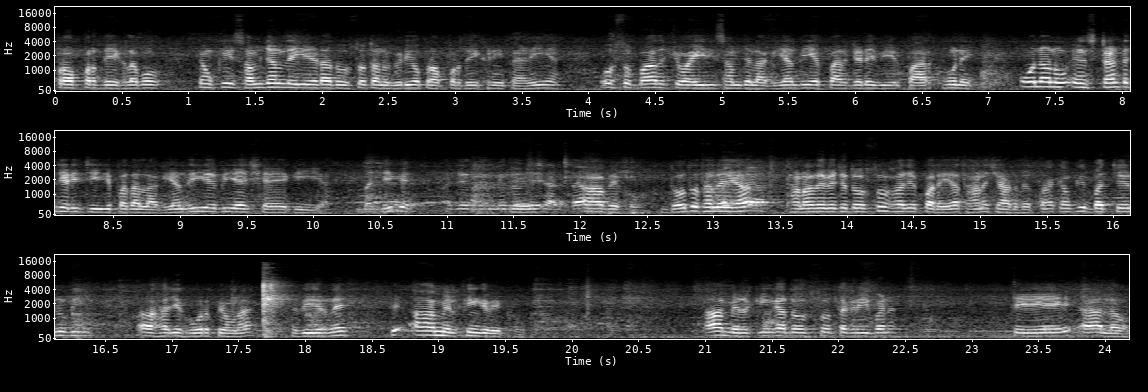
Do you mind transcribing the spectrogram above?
ਪ੍ਰੋਪਰ ਦੇਖ ਲਵੋ। ਕਿਉਂਕਿ ਸਮਝਣ ਲਈ ਜਿਹੜਾ ਦੋਸਤੋ, ਤੁਹਾਨੂੰ ਵੀਡੀਓ ਪ੍ਰੋਪਰ ਦੇਖਣੀ ਪੈਣੀ ਹੈ ਉਸ ਤੋਂ ਬਾਅਦ ਚੁਆਈ ਦੀ ਸਮਝ ਲੱਗ ਜਾਂਦੀ ਹੈ ਪਰ ਜਿਹੜੇ ਵੀਰ ਪਾਰਖੂ ਨੇ, ਉਹਨਾਂ ਨੂੰ ਇਨਸਟੰਟ ਜਿਹੜੀ ਚੀਜ਼ ਪਤਾ ਲੱਗ ਜਾਂਦੀ ਹੈ ਵੀ ਇਹ ਸ਼ੈ ਕੀ ਆ। ਠੀਕ ਹੈ? ਅਜੇ ਥੱਲੇ ਦੁੱਧ ਤੇ ਛੱਡਤਾ ਆਹ ਵੇਖੋ ਦੁੱਧ ਥੱਲੇ ਆ। ਥਾਣਾ ਦੇ ਵਿੱਚ ਦੋਸਤੋ ਹਜੇ ਭਰੇ ਆ ਥਣ ਛੱਡ ਦਿੱਤਾ ਕਿਉਂਕਿ ਬੱਚੇ ਨੂੰ ਵੀ ਆਹ ਹਜੇ ਹੋਰ ਪਿਉਣਾ ਵੀਰ ਨੇ। ਤੇ ਆਹ ਮਿਲਕਿੰਗ ਵੇਖੋ। ਆਹ ਮਿਲਕਿੰਗ ਆ ਦੋਸਤੋ ਤਕਰੀਬਨ। ਤੇ ਆਹ ਲਓ।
